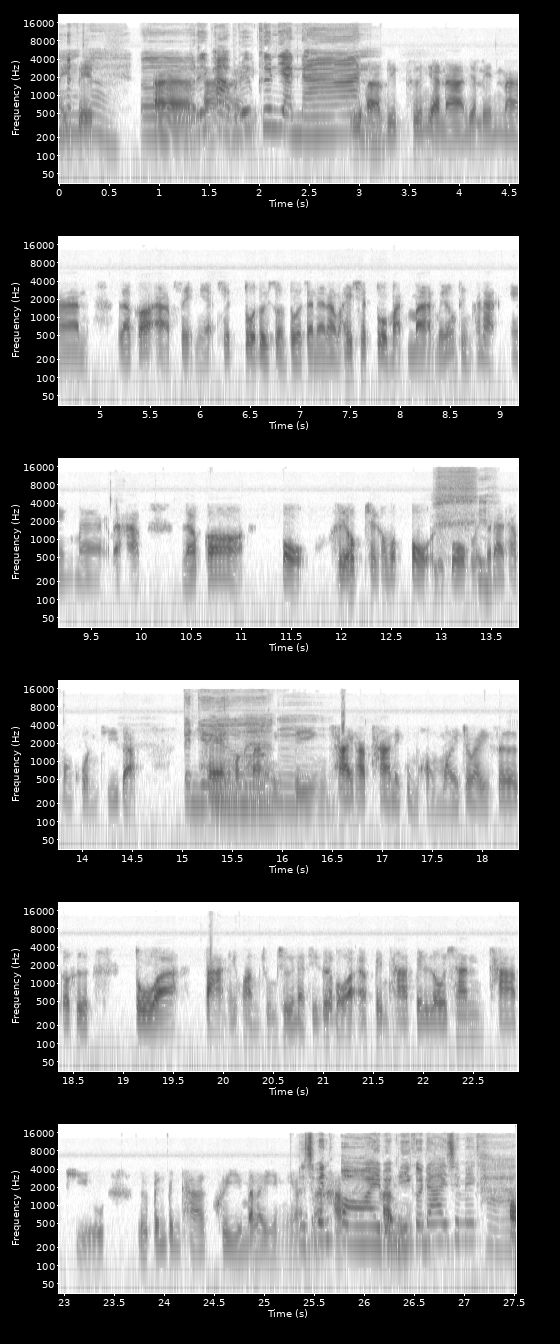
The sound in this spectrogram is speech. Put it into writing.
ให้เสร็จเอออ่ารีบอาบใช่รีบขึ้นอย่านานรีบอาบรีบขึ้นอย่านานอย่าเล่นนาน แล้วก็อาบเสร็จเนี่ยเช็ดตัวโดยส่วนตัวจะแนะนำว่าให้เช็ดตัวหมาดๆไม่ต้องถึงขนาดแห้งมากนะครับ แล้วก็โปะเรียกว่าใช้คำว่าโปะหรือโบกเลยก็ได้ถ้าบางคนที่แบบเป็นเยอะแห้งๆมากๆจอืริงๆ ใช่ครับทาในกลุ่มของมอยเจอไรเซอร์ก็คือตัว สารให้ความชุ่มชื้นเนี่ยที่เราบอกว่าเอ้าเป็นทาเป็นโลชั่นทาผิว หรือเป็นเป็นทาครีมอะไรอย่างเงี้ยหรือจะเป็นนะครับ oil แบบนี้ก็ได้ใช่ไหมคะอ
